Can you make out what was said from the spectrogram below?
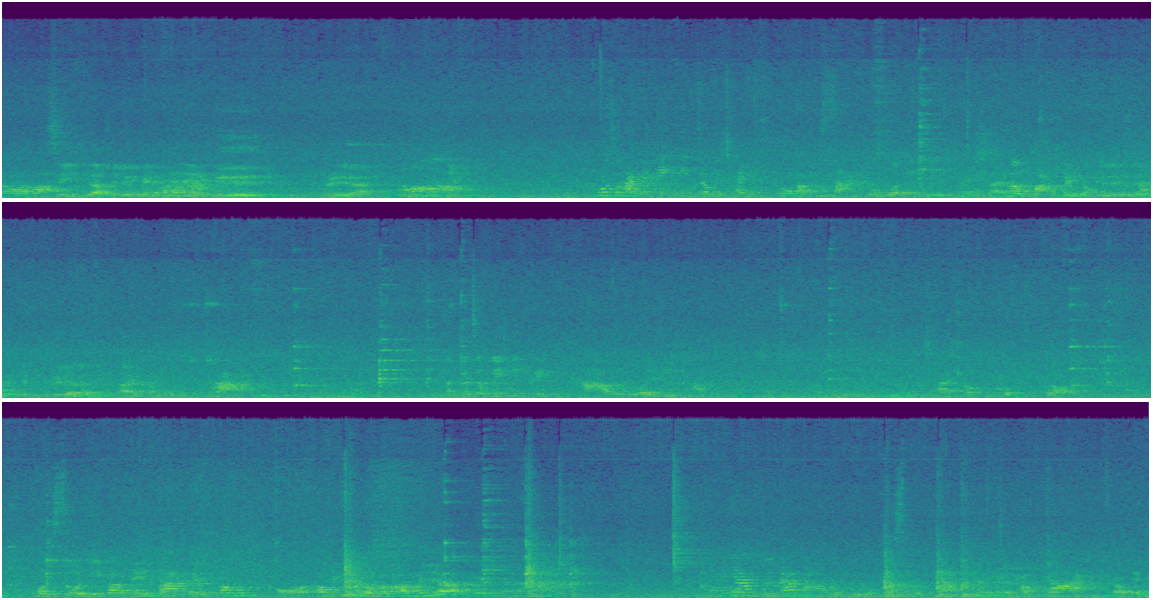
ก็สิ่งที่เราจะลืมไม่ได้เลยคือเกลืออ๋อพวกสปาเกตตี้นี่จะไม่ใช้พวกแบบสารตัวอื่นไม่ใช่เพิ่มความเป็นเกลือเป็นเกลือและพริกไทยครับค่ะแล้วก็จะไม่มีกลิ่น คาวด้วยค่ะชาติก็กลมกล่อมผลสูตรนี้แบบเด็ดมากเลยต้องขอเอาไปเราก็ทำไม่ยากเลยนะทำไม่ยากคือหน้าตาเหมือนเดิมสวยงามแต่จะทำยากแต่จ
